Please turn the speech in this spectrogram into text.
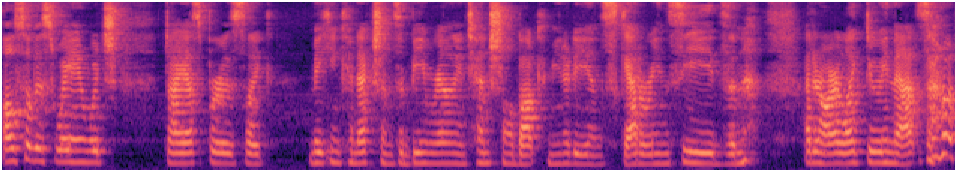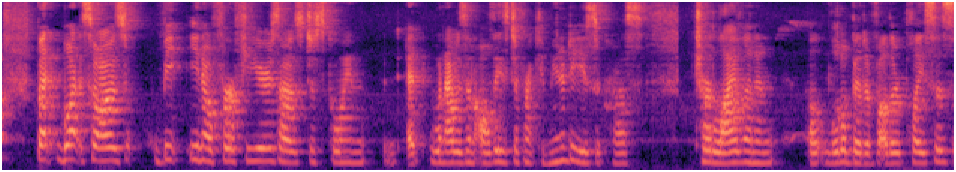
also this way in which diaspora is like making connections and being really intentional about community and scattering seeds and I don't know I like doing that so but what so I was be, you know for a few years I was just going at, when I was in all these different communities across Turtle Island and a little bit of other places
